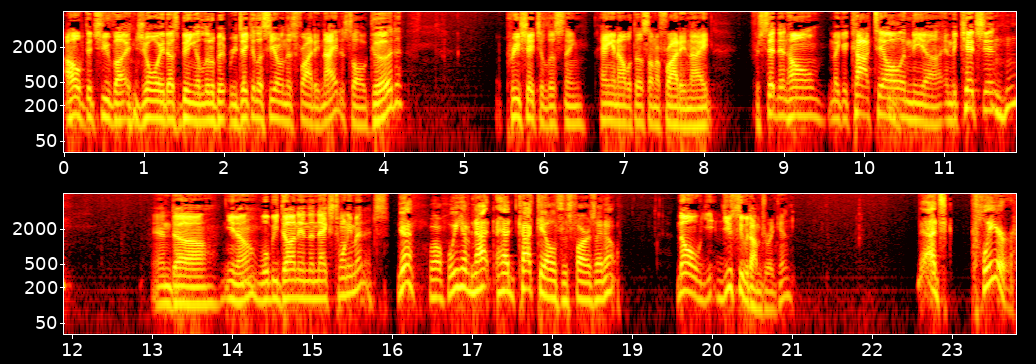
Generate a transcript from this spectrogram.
I hope that you've uh, enjoyed us being a little bit ridiculous here on this Friday night. It's all good. Appreciate you listening, hanging out with us on a Friday night. For sitting at home, make a cocktail mm. in the uh, in the kitchen. Mm-hmm. And uh, you know we'll be done in the next twenty minutes. Yeah, well, we have not had cocktails as far as I know. No, you, you see what I'm drinking? Yeah, it's clear.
